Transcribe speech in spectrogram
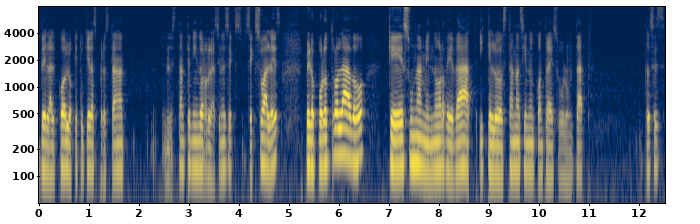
del alcohol, lo que tú quieras, pero está están teniendo relaciones sexuales, pero por otro lado, que es una menor de edad y que lo están haciendo en contra de su voluntad. Entonces,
